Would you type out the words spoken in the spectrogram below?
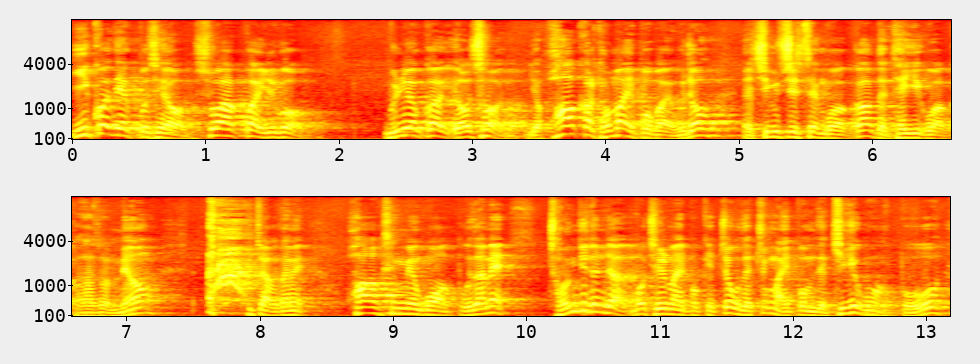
이과 대학 보세요. 수학과 7, 물리학과 6, 화학과를 더 많이 뽑아요. 그죠? 지구시스템공학과, 대기공학과 5명. 자, 그 다음에 화학생명공학부, 그 다음에 전기전자, 뭐 제일 많이 뽑겠죠? 근데 쭉 많이 뽑는데 기계공학부.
